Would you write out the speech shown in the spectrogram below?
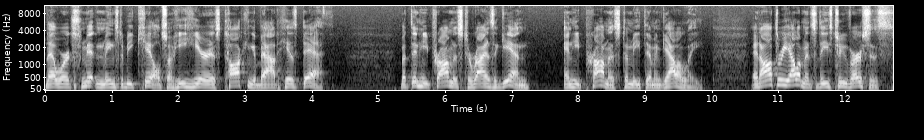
That word smitten means to be killed. So he here is talking about his death. But then he promised to rise again, and he promised to meet them in Galilee. And all three elements of these two verses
